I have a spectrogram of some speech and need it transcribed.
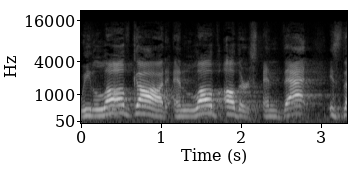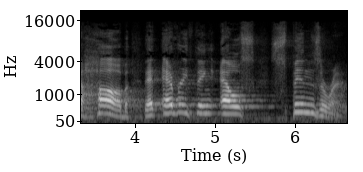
We love God and love others, and that is the hub that everything else spins around.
